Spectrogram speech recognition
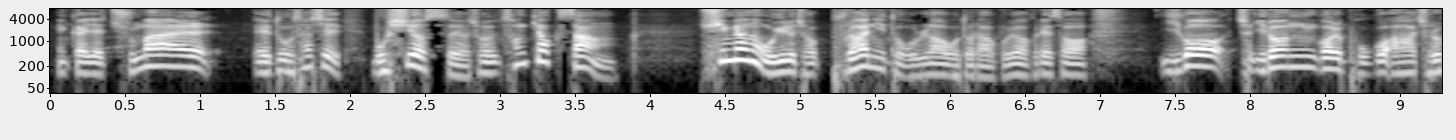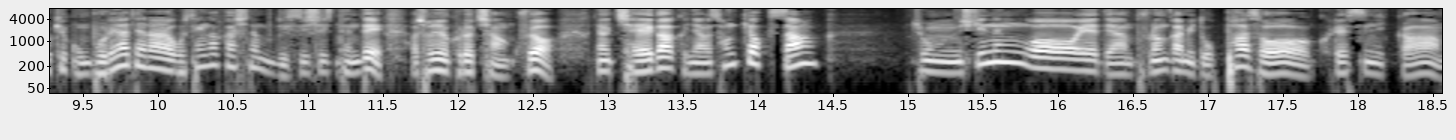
그러니까 이제 주말 에도 사실 못 쉬었어요. 저 성격상, 쉬면 오히려 저 불안이 더 올라오더라고요. 그래서 이거 이런 걸 보고 아 저렇게 공부를 해야 되나라고 생각하시는 분도 있으실 텐데 아, 전혀 그렇지 않고요. 그냥 제가 그냥 성격상 좀 쉬는 거에 대한 불안감이 높아서 그랬으니까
